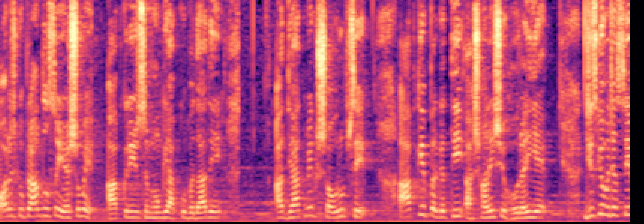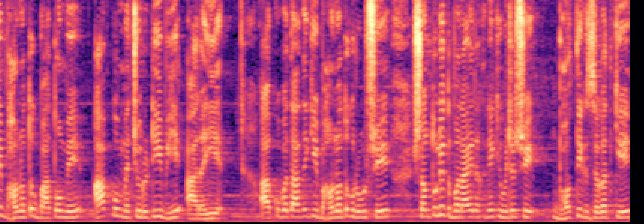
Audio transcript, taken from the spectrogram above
और इसके उपरांत दोस्तों, यशो में आपके लिए जो समय होंगे, आपको बता दें आध्यात्मिक स्वरूप से आपकी प्रगति आसानी से हो रही है, जिसकी वजह से भावनात्मक बातों में आपको मैच्योरिटी भी आ रही है। आपको बता दें कि भावनात्मक रूप से संतुलित बनाए रखने की वजह से भौतिक जगत के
